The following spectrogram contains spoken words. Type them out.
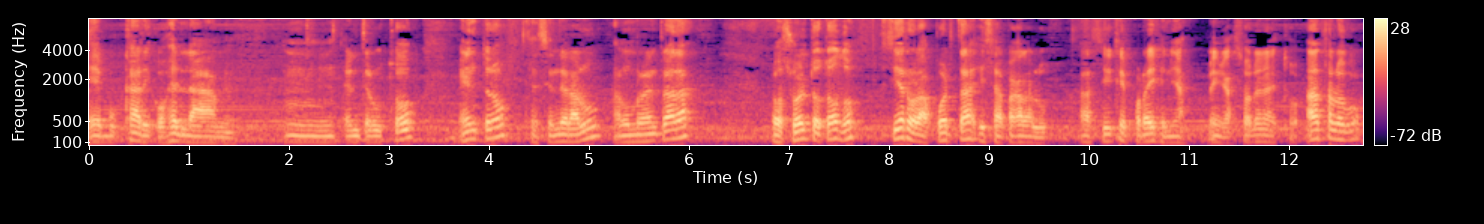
eh, buscar y coger la, mm, el interruptor, entro, se enciende la luz, alumbra la entrada, lo suelto todo, cierro la puerta y se apaga la luz. Así que por ahí genial. Venga, solo era esto. Hasta luego.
